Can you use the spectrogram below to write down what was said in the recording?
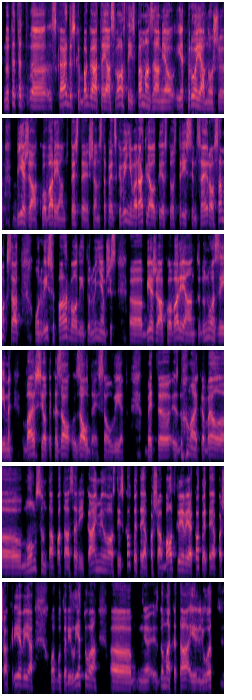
nu tad, tad uh, skaidrs, ka bagātajās valstīs pamazām jau iet projām no šo biežāko variantu testēšanas, tāpēc ka viņi var atļauties tos 300 eiro samaksāt un visu pārbaudīt, un viņiem šis uh, biežāko variantu nu, nozīme vairs jau zaudē savu vietu. Bet uh, es domāju, ka vēl uh, mums un tāpat tās arī kaimiņu valstīs, kaut vai tajā pašā Baltkrievijā, kaut vai tajā pašā Krievijā, varbūt arī Lietuvā, uh, es domāju, ka tā ir ļoti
